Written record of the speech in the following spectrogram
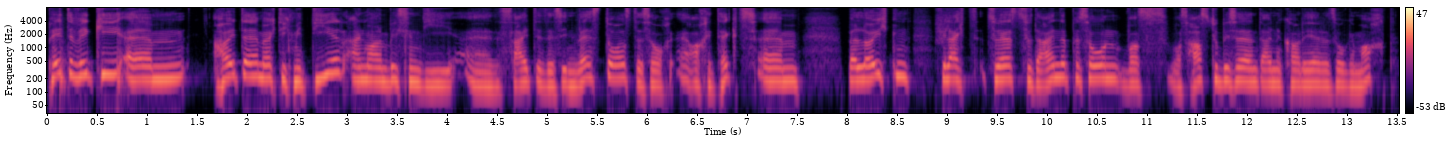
Peter Wicki, ähm, Heute möchte ich mit dir einmal ein bisschen die äh, Seite des Investors, des Architekts ähm, beleuchten. Vielleicht zuerst zu deiner Person. Was, was hast du bisher in deiner Karriere so gemacht?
